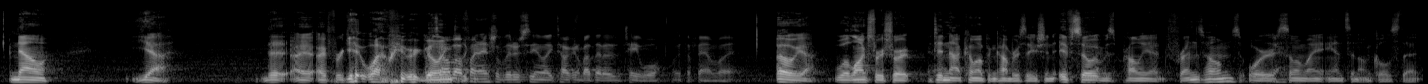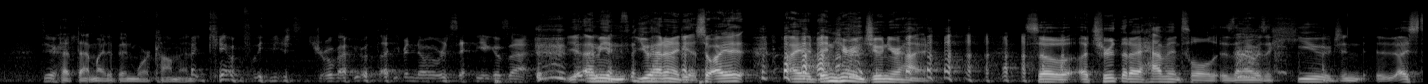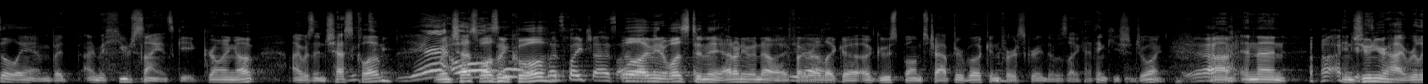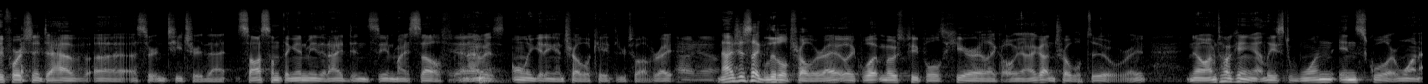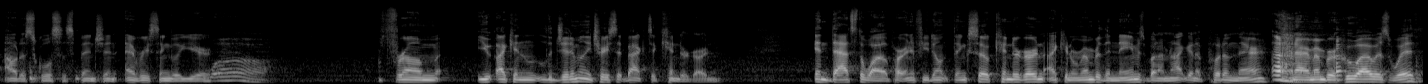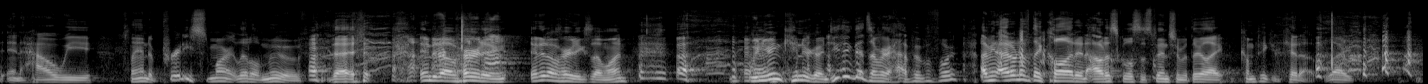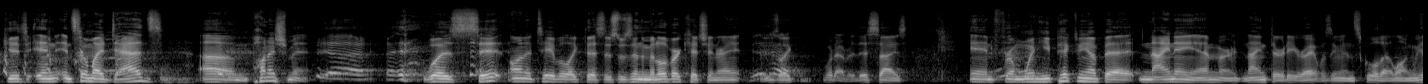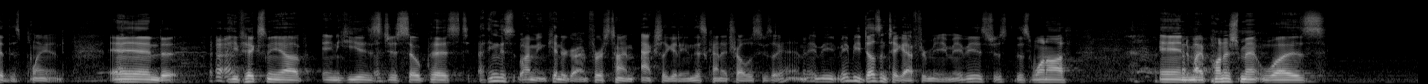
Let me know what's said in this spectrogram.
now, yeah, the, I, I forget why we were We're going. talking about the- financial literacy and like talking about that at a table with the family. Oh yeah. Well, long story short, did not come up in conversation. If so, it was probably at friends' homes or Yeah. some of my aunts and uncles that Dude. that that might have been more common. I can't believe you just drove out here without even knowing where San Diego's at. Yeah, I mean, you had an idea. So I, I had been here in junior high. So a truth that I haven't told is that I was a huge, and I still am, but I'm a huge science geek. Growing up, I was in chess club. Yeah. When chess oh, wasn't cool. Let's play chess. Well, I mean, it was to me. I don't even know if I read like a, a Goosebumps chapter book in first grade that was like, I think you should join. Yeah. Um, and then in junior high, really fortunate to have uh, a certain teacher that saw something in me that I didn't see in myself, and I was only getting in trouble K through 12, right? I know. Not just like little trouble, right? Like what most people hear, are like, oh yeah, I got in trouble too, right? No, I'm talking at least one in school or one out of school suspension every single year Whoa. From you I can legitimately trace it back to kindergarten. And that's the wild part. And if you don't think so, kindergarten, I can remember the names, but I'm not going to put them there. and I remember who I was with and how we planned a pretty smart little move that ended up hurting ended up hurting someone. when you're in kindergarten, do you think that's ever happened before? I mean, I don't know if they call it an out of school suspension, but they're like, come pick your kid up. Like, get, and, and so my dad's um, punishment was sit on a table like this. This was in the middle of our kitchen, right? It was like whatever this size. And from when he picked me up at 9 a.m. or 9:30, right? Wasn't even in school that long. We had this planned, and he picks me up, and he is just so pissed. I think this. I mean, kindergarten, first time actually getting in this kind of trouble. So he's like, eh, maybe maybe he doesn't take after me. Maybe it's just this one off. And my punishment was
